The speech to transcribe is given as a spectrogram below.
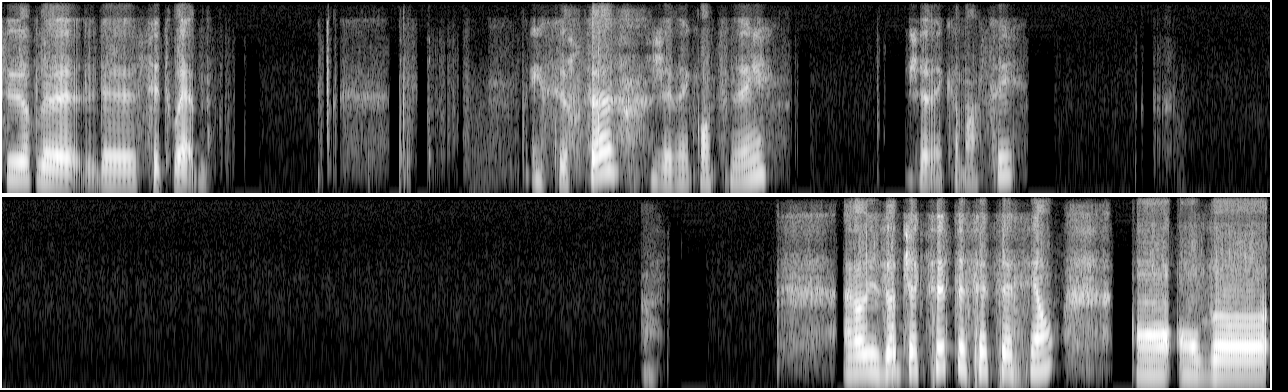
sur le, site web. Et sur ce, je vais continuer. Je vais commencer. Alors, les objectifs de cette session, on, va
